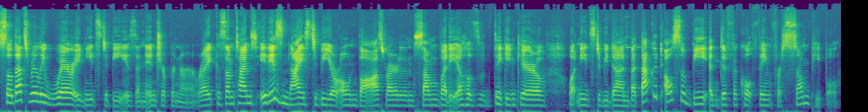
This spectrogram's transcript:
So that's really where it needs to be is an entrepreneur, right? Because sometimes it is nice to be your own boss rather than somebody else taking care of what needs to be done. But that could also be a difficult thing for some people.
